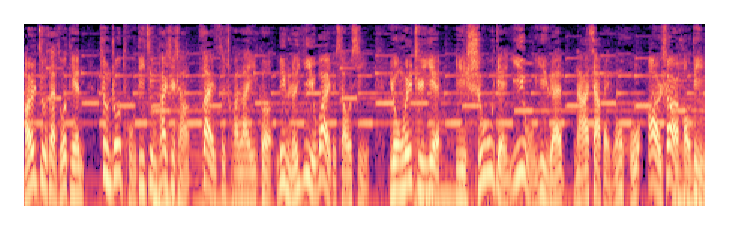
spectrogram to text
而就在昨天，郑州土地竞拍市场再次传来一个令人意外的消息：永威置业以十五点一五亿元拿下北龙湖二十二号地，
